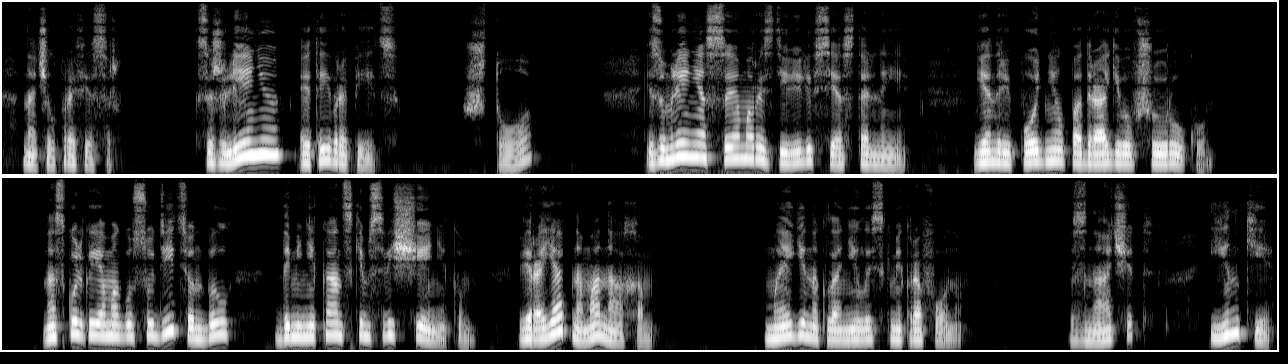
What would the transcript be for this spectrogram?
— начал профессор. «К сожалению, это европеец». «Что?» Изумление Сэма разделили все остальные. Генри поднял подрагивавшую руку. Насколько я могу судить, он был доминиканским священником, вероятно, монахом. Мэгги наклонилась к микрофону. «Значит, инки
